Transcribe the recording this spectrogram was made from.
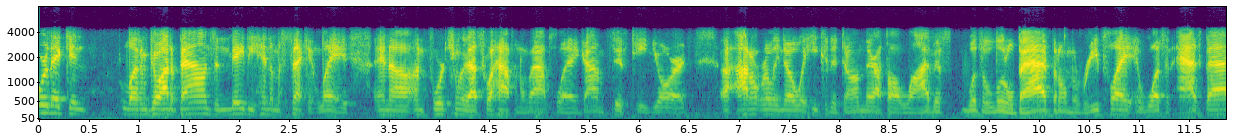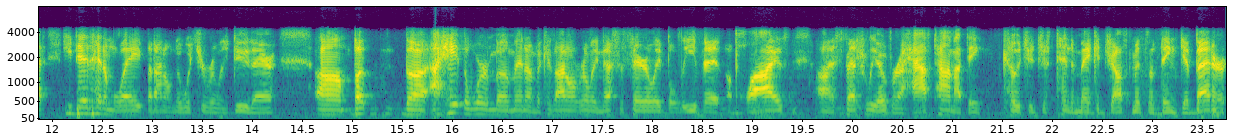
or they can let him go out of bounds and maybe hit him a second late. And uh, unfortunately, that's what happened on that play. Got him 15 yards. Uh, I don't really know what he could have done there. I thought live was a little bad, but on the replay, it wasn't as bad. He did hit him late, but I don't know what you really do there. Um, but the I hate the word momentum because I don't really necessarily believe it applies, uh, especially over a halftime. I think coaches just tend to make adjustments and things get better.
